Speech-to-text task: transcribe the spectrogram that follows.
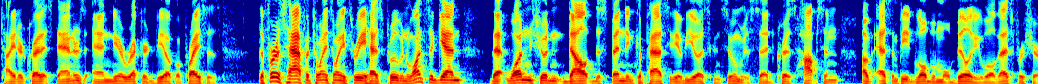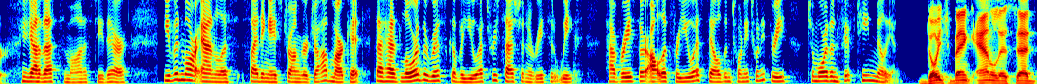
tighter credit standards, and near record vehicle prices. The first half of 2023 has proven once again that one shouldn't doubt the spending capacity of U.S. consumers, said Chris Hopson of S&P Global Mobility. Well, that's for sure. Yeah, that's some honesty there. Even more analysts, citing a stronger job market that has lowered the risk of a U.S. recession in recent weeks, have raised their outlook for U.S. sales in 2023 to more than 15 million. Deutsche Bank analyst said,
